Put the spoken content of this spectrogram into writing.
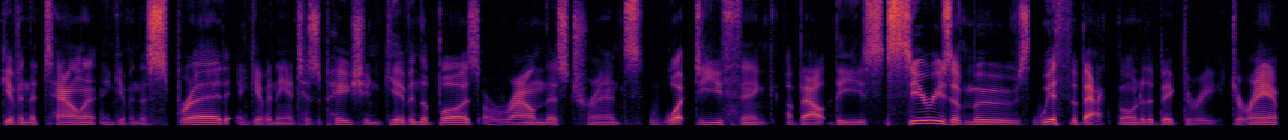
given the talent and given the spread and given the anticipation, given the buzz around this Trent, what do you think about these series of moves with the backbone of the big three Durant,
